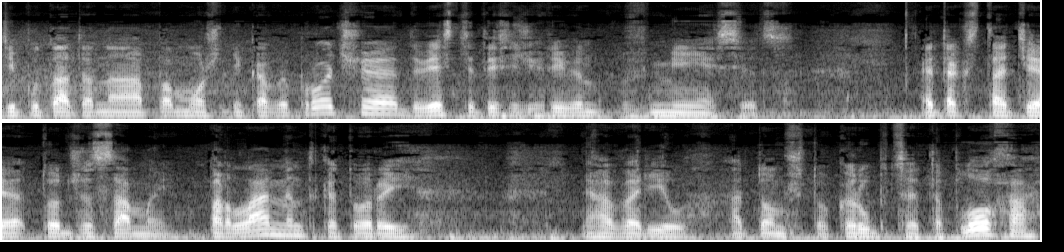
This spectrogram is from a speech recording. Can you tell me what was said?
депутата на помощников и прочее 200 тысяч гривен в месяц. Это, кстати, тот же самый парламент, который говорил о том, что коррупция это плохо,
